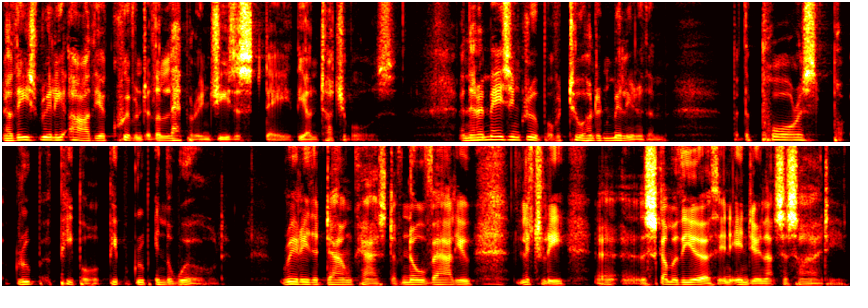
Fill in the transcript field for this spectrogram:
Now, these really are the equivalent of the leper in Jesus' day, the untouchables. And they're an amazing group, over 200 million of them, but the poorest group of people, people group in the world. Really, the downcast of no value, literally uh, uh the scum of the earth in India in that society.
